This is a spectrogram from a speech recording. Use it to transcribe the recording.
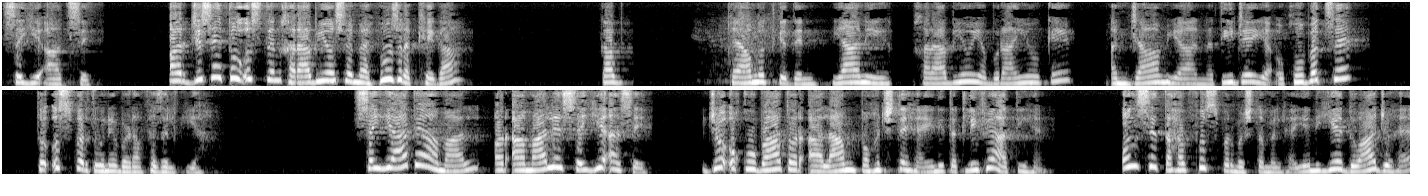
سیاحت سے۔ اور جسے تو اس دن خرابیوں سے محفوظ رکھے گا کب قیامت کے دن یعنی خرابیوں یا برائیوں کے انجام یا نتیجے یا عقوبت سے، تو اس پر تو نے بڑا فضل کیا۔ سیاحت اعمال اور اعمال سیاح سے جو عقوبات اور آلام پہنچتے ہیں یعنی تکلیفیں آتی ہیں، ان سے تحفظ پر مشتمل ہے۔ یعنی یہ دعا جو ہے،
